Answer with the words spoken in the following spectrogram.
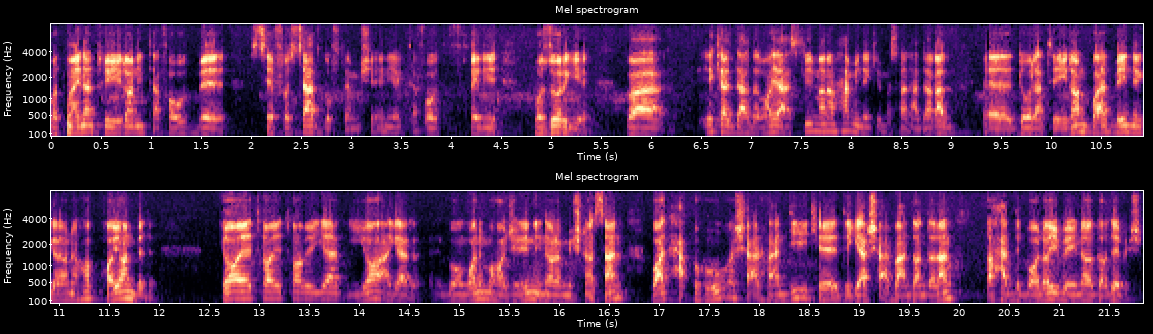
مطمئنا توی ایران این تفاوت به صفر و صد گفته میشه. یعنی یک تفاوت خیلی بزرگیه. و یکی از دقدقه های اصلی منم همینه که مثلا حداقل دولت ایران باید به این نگرانه ها پایان بده. یا اعطای تابعیت یا اگر به عنوان مهاجرین اینا رو می‌شناسن باید حق حقوق شهروندی که دیگر شهروندان دارن تا حد بالایی به اینا داده بشه.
